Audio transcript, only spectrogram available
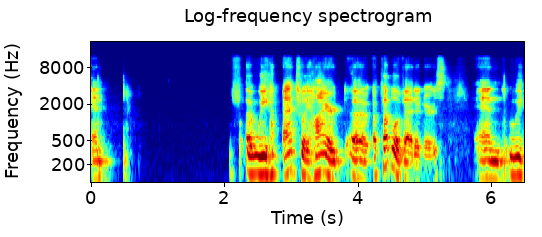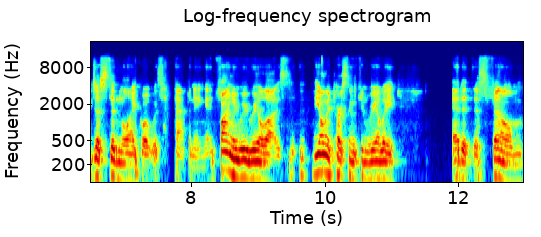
and we actually hired uh, a couple of editors and we just didn't like what was happening. And finally, we realized the only person who can really edit this film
